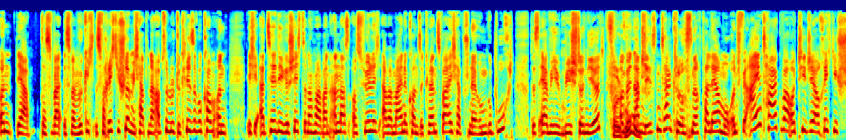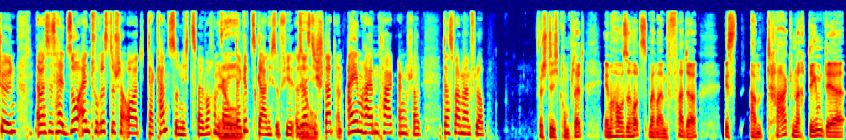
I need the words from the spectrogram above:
Und ja, das war, es war wirklich, es war richtig schlimm. Ich habe eine absolute Krise bekommen und ich erzähle die Geschichte nochmal wann anders ausführlich, aber meine Konsequenz war, ich habe schnell umgebucht, das Airbnb storniert Voll und bin gut. am nächsten Tag los nach Palermo. Und für einen Tag war Ortigia auch richtig schön, aber es ist halt so ein touristischer Ort, da kannst du nicht zwei Wochen sein, Jo. da gibt's gar nicht so viel. Also du hast Jo. die Stadt an einem halben Tag angeschaut. Das war mein Flop. Verstehe ich komplett. Im Hause Hotz bei meinem Vater ist am Tag, nachdem der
